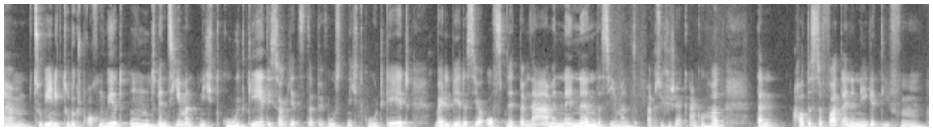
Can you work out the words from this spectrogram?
ähm, zu wenig darüber gesprochen wird und wenn es jemand nicht gut geht, ich sage jetzt da bewusst nicht gut geht, weil wir das ja oft nicht beim Namen nennen, dass jemand eine psychische Erkrankung hat, dann hat das sofort einen negativen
